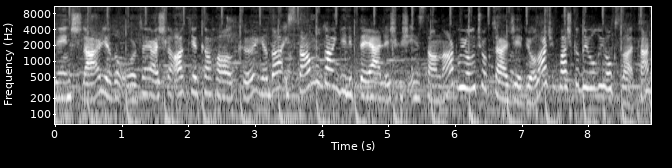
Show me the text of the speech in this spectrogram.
Gençler ya da orta yaşlı Akyaka halkı ya da İstanbul'dan gelip de yerleşmiş insanlar bu yolu çok tercih ediyorlar. Çünkü başka da yolu yok zaten.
